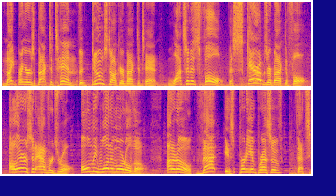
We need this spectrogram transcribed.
Nightbringer's back to 10. The Doomstalker back to 10. Watson is full. The Scarabs are back to full. Oh, there's an average roll. Only one immortal, though. I don't know. That is pretty impressive. That's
